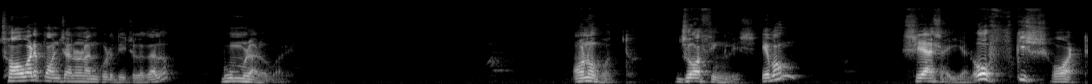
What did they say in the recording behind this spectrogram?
ছ ওভারে পঞ্চান্ন রান করে দিয়ে চলে গেল বুমরার ওভারে অনবদ্য। জস ইংলিশ এবং শ্রেয়াস আইয়ার। ওফ, কি শট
